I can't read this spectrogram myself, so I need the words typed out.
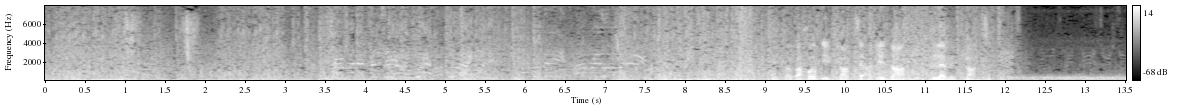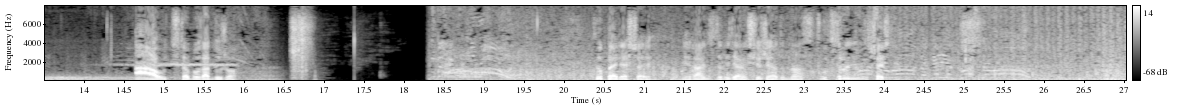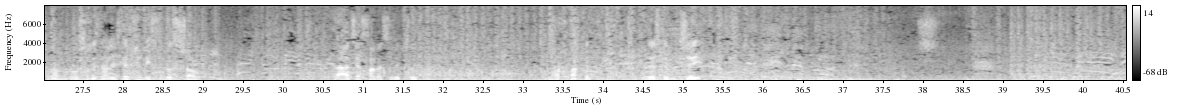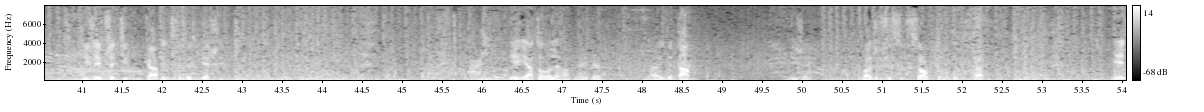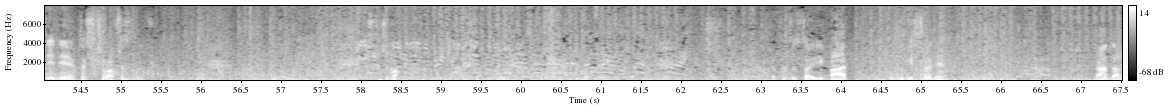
Na zachodniej flance, a nie na lewej flance. Auć, to było za dużo. Super, jeszcze umierając dowiedziałem się, że jadą nas z dwóch stron jednocześnie. Trzeba by było sobie znaleźć lepsze miejsce do strzału. Racja, stanę sobie tu. A to jestem bliżej. Bliżej przeciwnika, więc jest bezpiecznie. Aj, nie, ja to olewam, ja idę, ja idę tam. Bliżej. Chyba, że wszyscy są, to mogę tu stać. Nie, nie, nie, to się trzeba przesunąć. Trzeba... To co stoi? Bar? Po drugiej stronie? Randall.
